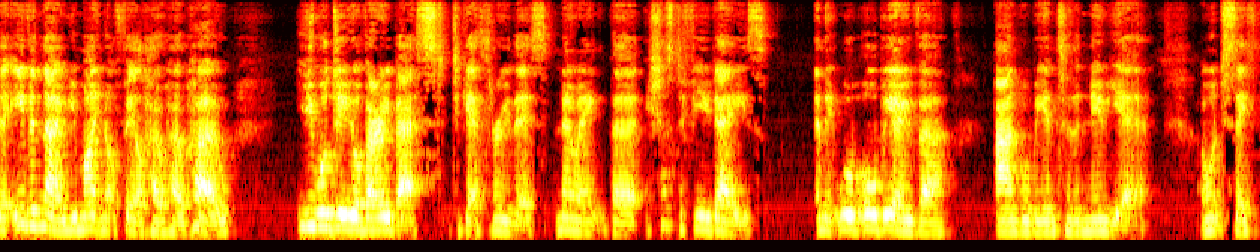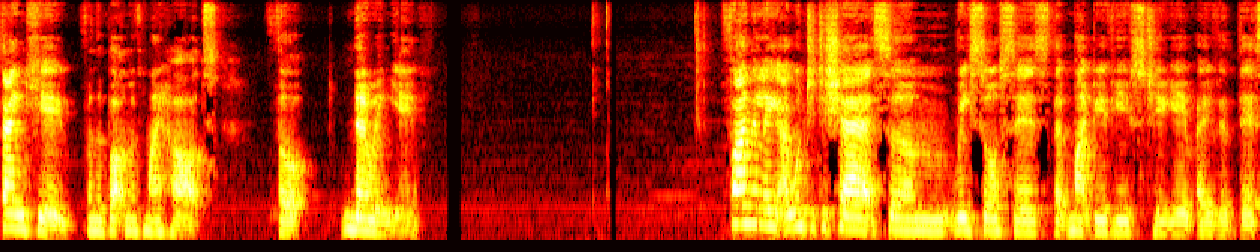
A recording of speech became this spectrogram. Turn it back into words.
that even though you might not feel ho, ho, ho, you will do your very best to get through this, knowing that it's just a few days and it will all be over and we'll be into the new year. I want to say thank you from the bottom of my heart for knowing you. Finally, I wanted to share some resources that might be of use to you over this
